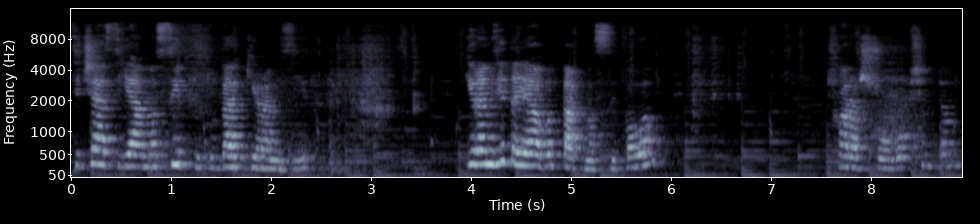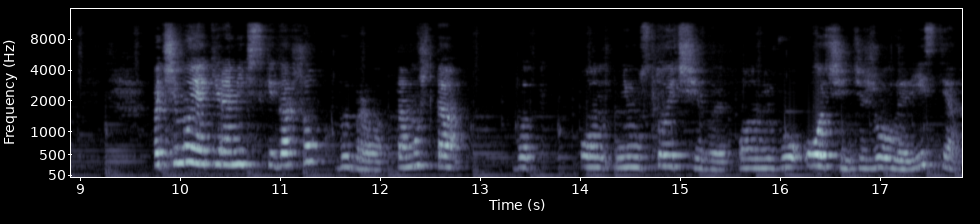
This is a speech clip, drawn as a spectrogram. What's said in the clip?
Сейчас я насыплю туда керамзит. Керамзита я вот так насыпала. Хорошо, в общем-то. Почему я керамический горшок выбрала? Потому что вот он неустойчивый, он, у него очень тяжелые листья,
